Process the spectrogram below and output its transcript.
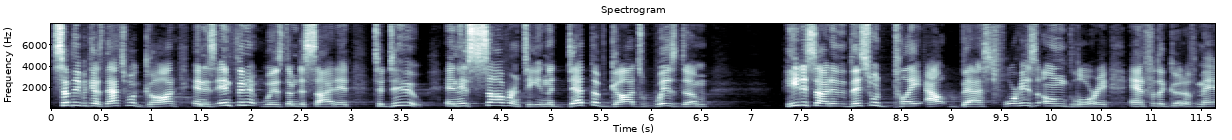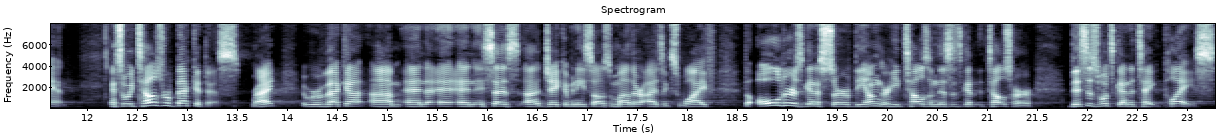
simply because that's what God, in his infinite wisdom, decided to do. In his sovereignty, in the depth of God's wisdom, he decided that this would play out best for his own glory and for the good of man. And so he tells Rebecca this, right? Rebecca, um, and, and it says uh, Jacob and Esau's mother, Isaac's wife, the older is going to serve the younger. He tells him this is gonna, tells her this is what's going to take place.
